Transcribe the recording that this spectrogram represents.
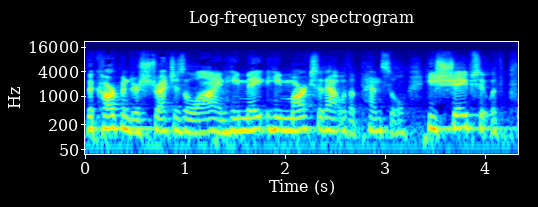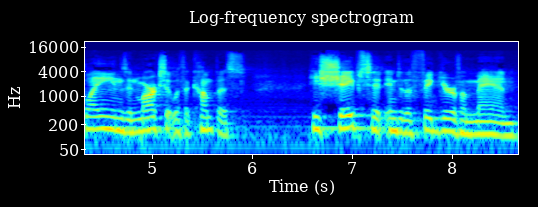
The carpenter stretches a line. He, ma- he marks it out with a pencil. He shapes it with planes and marks it with a compass. He shapes it into the figure of a man,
